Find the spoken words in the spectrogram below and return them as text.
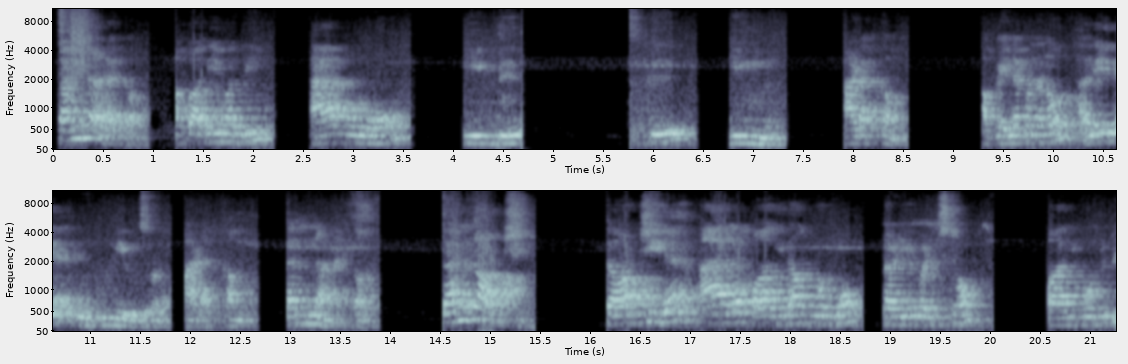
தன் அடக்கம். அப்ப அதே மாதிரி ஆ போடுவோம் இது அடக்கம். அப்ப என்ன பண்ணணும்? தலையில ஒரு புள்ளியை வச்சிடணும் அடக்கம். தன் அடக்கம். தன் ஆட்சி இந்த ஆட்சியில ஆல பாதிதான் போடுவோம். முன்னாடியே படிச்சிட்டோம். பாதி போட்டுட்டு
